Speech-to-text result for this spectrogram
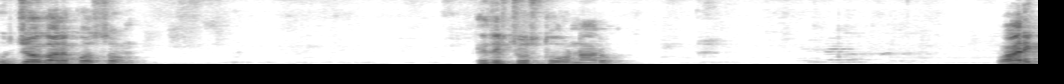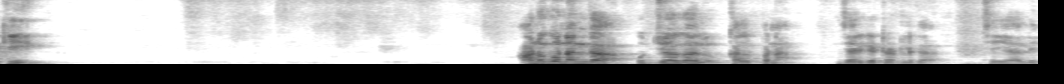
ఉద్యోగాల కోసం ఎదురు చూస్తూ ఉన్నారు. వారికి అనుగుణంగా ఉద్యోగాలు కల్పన జరిగేటట్లుగా చేయాలి.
